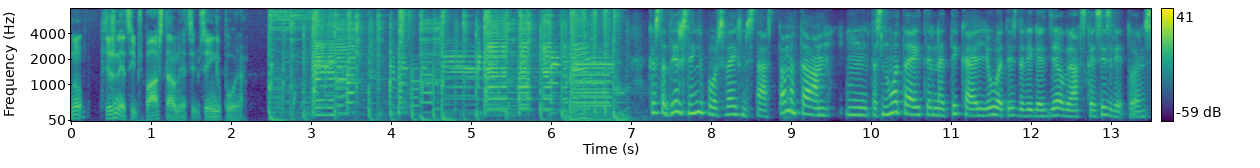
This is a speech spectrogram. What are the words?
nu, tirzniecības pārstāvniecību Singapūrā. Kas tad ir Singapūras veiksmes stāsta pamatā? Mm, tas noteikti ir ne tikai ļoti izdevīgais geogrāfiskais izvietojums,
